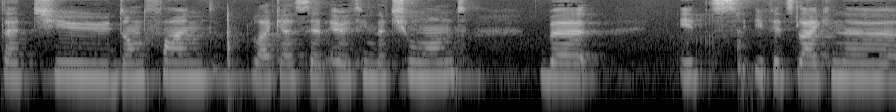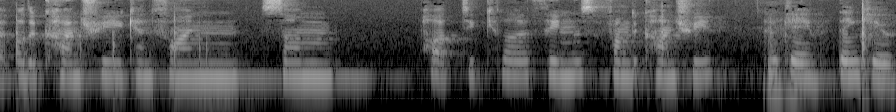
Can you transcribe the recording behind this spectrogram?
that you don't find, like I said, everything that you want. But it's if it's like in a other country, you can find some particular things from the country. Okay, thank you.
